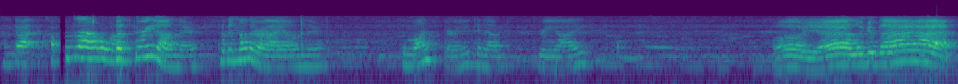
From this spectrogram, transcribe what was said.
We got a couple. Flower. Put three on there. Put another eye on there. The monster, he can have three eyes. Oh yeah, look at that.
